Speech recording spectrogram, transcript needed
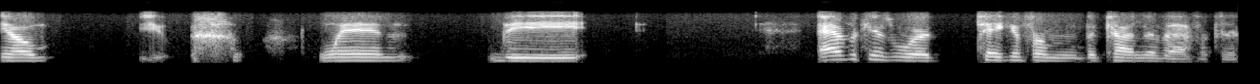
you know, you, when the Africans were taken from the continent of Africa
